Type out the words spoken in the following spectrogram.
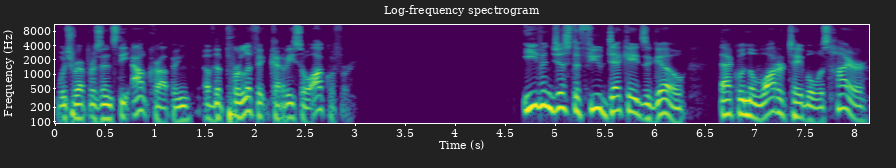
which represents the outcropping of the prolific Carrizo aquifer. Even just a few decades ago, back when the water table was higher,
